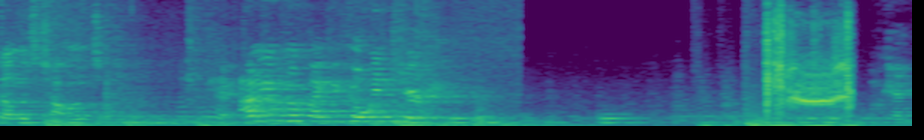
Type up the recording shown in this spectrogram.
I've done this challenge. Okay, I don't even know if I could go in here. Okay,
